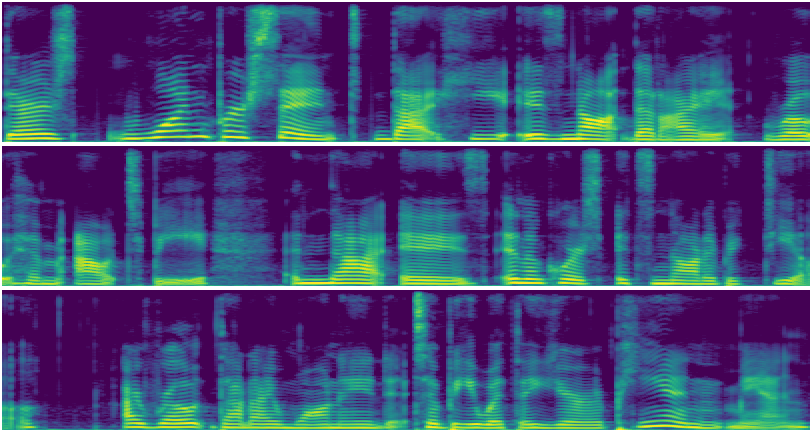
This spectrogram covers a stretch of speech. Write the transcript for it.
There's 1% that he is not that I wrote him out to be. And that is, and of course, it's not a big deal. I wrote that I wanted to be with a European man.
